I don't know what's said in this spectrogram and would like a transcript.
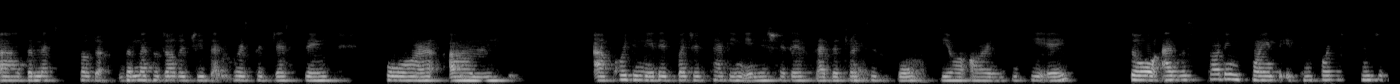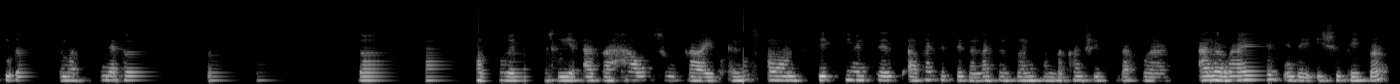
uh, the, method the methodology that we're suggesting for um, a coordinated budget tagging initiative that addresses both DRR and CCA. So as a starting point, it's important to see the method as a how-to guide and on the experiences, uh, practices, and lessons learned from the countries that were analyzed in the issue paper.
